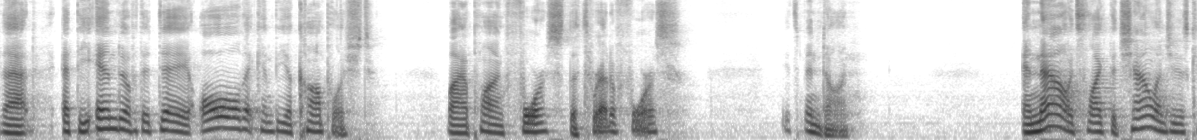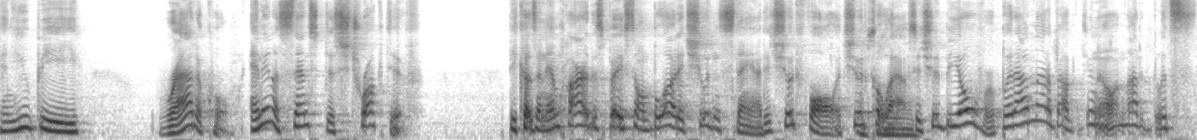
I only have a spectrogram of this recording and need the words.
That at the end of the day, all that can be accomplished by applying force, the threat of force, it's been done. And now it's like the challenge is can you be radical and, in a sense, destructive? Because an empire that's based on blood, it shouldn't stand. It should fall. It should Absolutely. collapse. It should be over. But I'm not about, you know, I'm not, let's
